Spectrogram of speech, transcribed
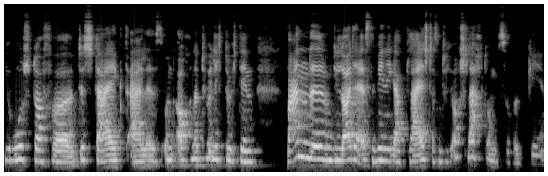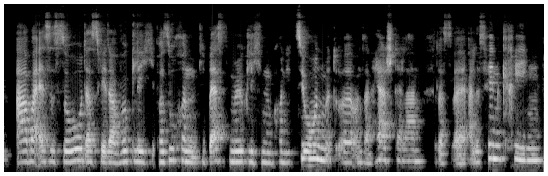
die Rohstoffe, das steigt alles und auch natürlich durch den Wandel, die Leute essen weniger Fleisch, dass natürlich auch Schlachtungen zurückgehen. Aber es ist so, dass wir da wirklich versuchen, die bestmöglichen Konditionen mit äh, unseren Herstellern, das äh, alles hinkriegen.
